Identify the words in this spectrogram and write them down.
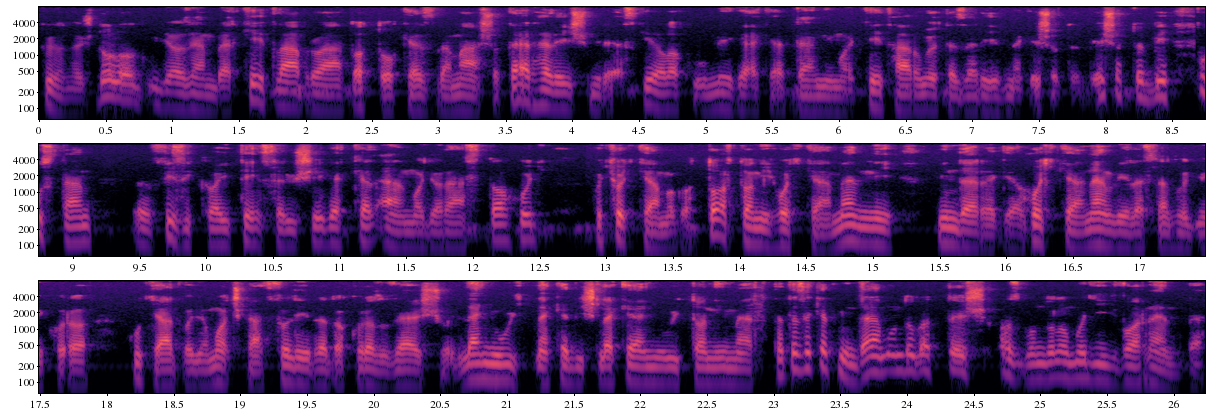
különös dolog. Ugye az ember két lábra át, attól kezdve más a terhelés, mire ez kialakul, még el kell tenni majd két-három-öt ezer évnek, és a többi, és a többi. Pusztán fizikai tényszerűségekkel elmagyarázta, hogy hogy hogy kell magad tartani, hogy kell menni, minden reggel, hogy kell, nem véletlen, hogy mikor a kutyát vagy a macskát fölébred, akkor az az első, hogy lenyújt, neked is le kell nyújtani, mert tehát ezeket mind elmondogatta, és azt gondolom, hogy így van rendben.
